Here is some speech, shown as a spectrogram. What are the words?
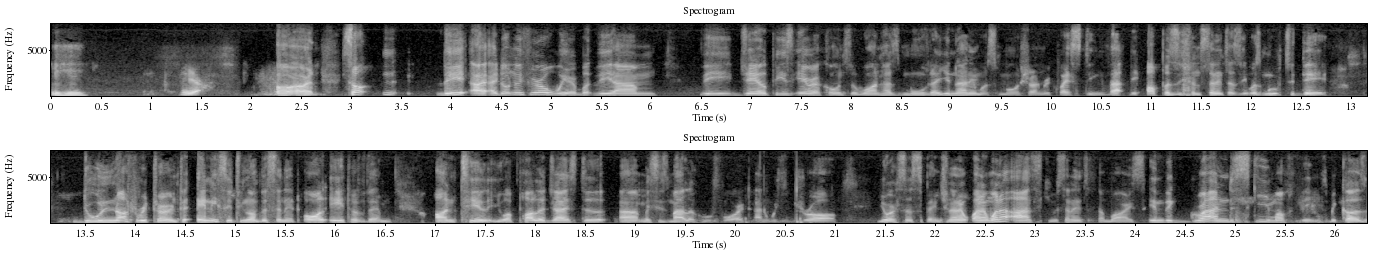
Mhm. Yeah. Oh, all right. So the I, I don't know if you're aware, but the um the JLP's area council one has moved a unanimous motion requesting that the opposition senators, it was moved today, do not return to any sitting of the Senate, all eight of them, until you apologize to uh, Mrs. Malahoo Forte and withdraw your suspension. And I, and I want to ask you, Senator Morris, in the grand scheme of things, because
